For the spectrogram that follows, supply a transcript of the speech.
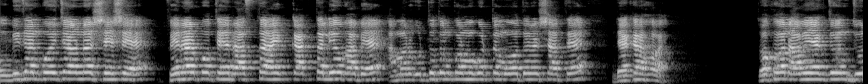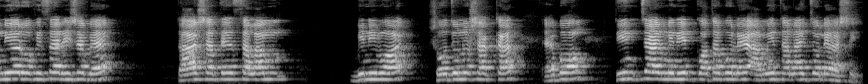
অভিযান পরিচালনার শেষে ফেরার পথে রাস্তায় কাকতালীয়ভাবে আমার ঊর্ধ্বতন কর্মকর্তা মহোদয়ের সাথে দেখা হয়। তখন আমি একজন জুনিয়র অফিসার হিসেবে তার সাথে সালাম বিনিময়, সৌজন্য সাক্ষাৎ এবং তিন চার মিনিট কথা বলে আমি থানায় চলে আসি।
